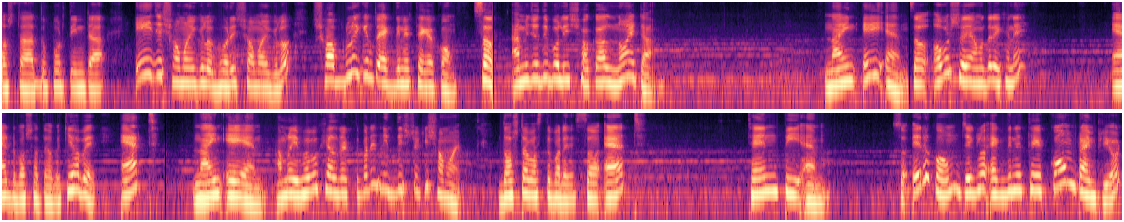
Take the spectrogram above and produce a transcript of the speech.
দশটা, দুপুর তিনটা, এই যে সময়গুলো, ঘড়ির সময়গুলো, সবগুলোই কিন্তু একদিনের থেকে কম। সো আমি যদি বলি সকাল নয়টা নাইন এ এম সো অবশ্যই আমাদের এখানে অ্যাড বসাতে হবে। কি হবে? অ্যাট নাইন এ এম আমরা এইভাবেও খেয়াল রাখতে পারি, নির্দিষ্ট একটি সময়। দশটা বাজতে পারে। So at ten p m so এরকম যেগুলো একদিনের থেকে কম টাইম পিরিয়ড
